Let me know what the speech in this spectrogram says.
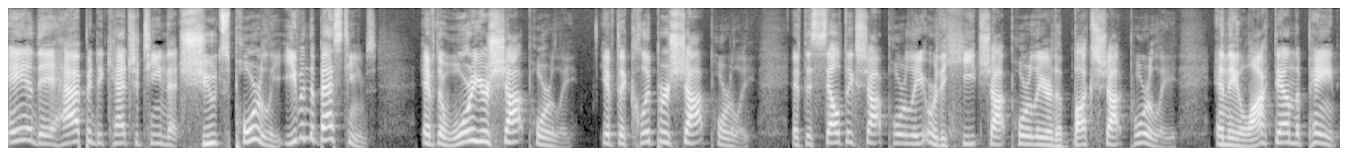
and they happen to catch a team that shoots poorly, even the best teams, if the Warriors shot poorly, if the Clippers shot poorly, if the Celtics shot poorly or the Heat shot poorly or the Bucks shot poorly and they locked down the paint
